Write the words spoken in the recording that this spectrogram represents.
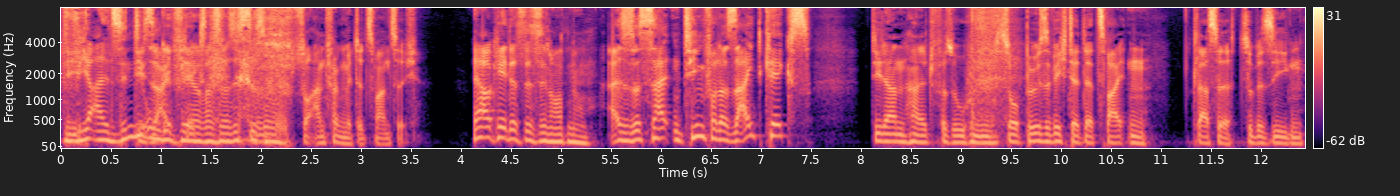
Wie alt sind die, ungefähr? Sidekicks. Was, was ist das so? So Anfang Mitte 20. Ja, okay, das ist in Ordnung. Also das ist halt ein Team voller Sidekicks, die dann halt versuchen, so Bösewichte der zweiten Klasse zu besiegen.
